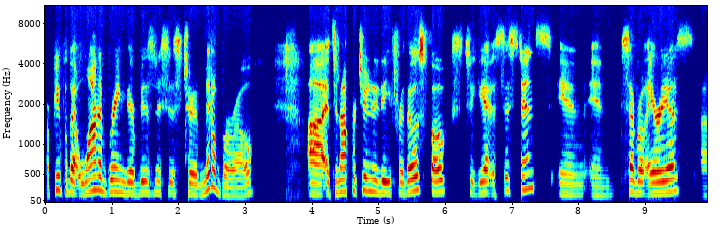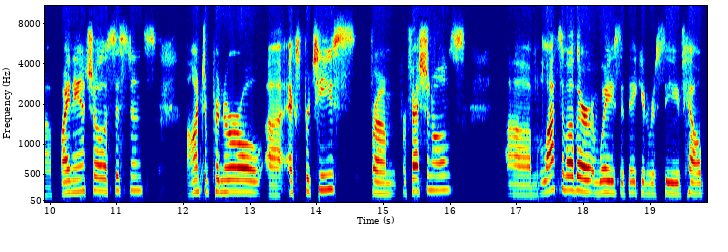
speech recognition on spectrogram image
or people that want to bring their businesses to Middleborough. Uh, it's an opportunity for those folks to get assistance in in several areas: uh, financial assistance, entrepreneurial uh, expertise from professionals. Um, lots of other ways that they can receive help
